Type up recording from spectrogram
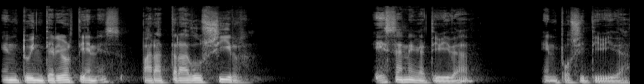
en tu interior tienes para traducir esa negatividad en positividad.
